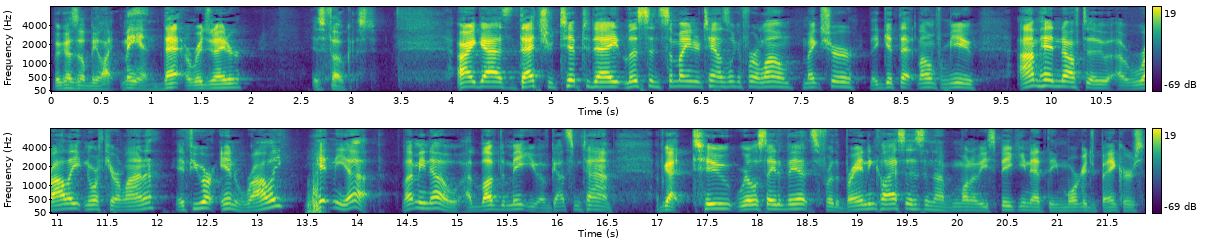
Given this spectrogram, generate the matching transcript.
because they'll be like, man, that originator is focused. All right, guys, that's your tip today. Listen, somebody in your town is looking for a loan. Make sure they get that loan from you. I'm heading off to uh, Raleigh, North Carolina. If you are in Raleigh, hit me up. Let me know. I'd love to meet you. I've got some time. I've got two real estate events for the branding classes, and I'm going to be speaking at the Mortgage Bankers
